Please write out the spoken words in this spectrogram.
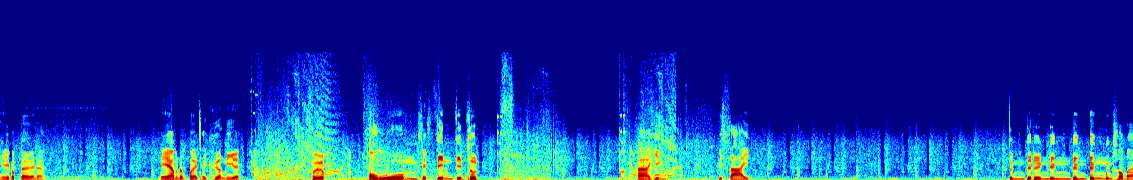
เฮลิคอปเตอร์กันน่ะ เนี่ยมันต้องเปิดใช้เครื่องนี่เลยปึ๊บตูมเสร็จสิ้นสิ้นสุด อ่า ยิงมิสไซล์ตึงดึงดึงดึงดึงมึงเข้ามา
